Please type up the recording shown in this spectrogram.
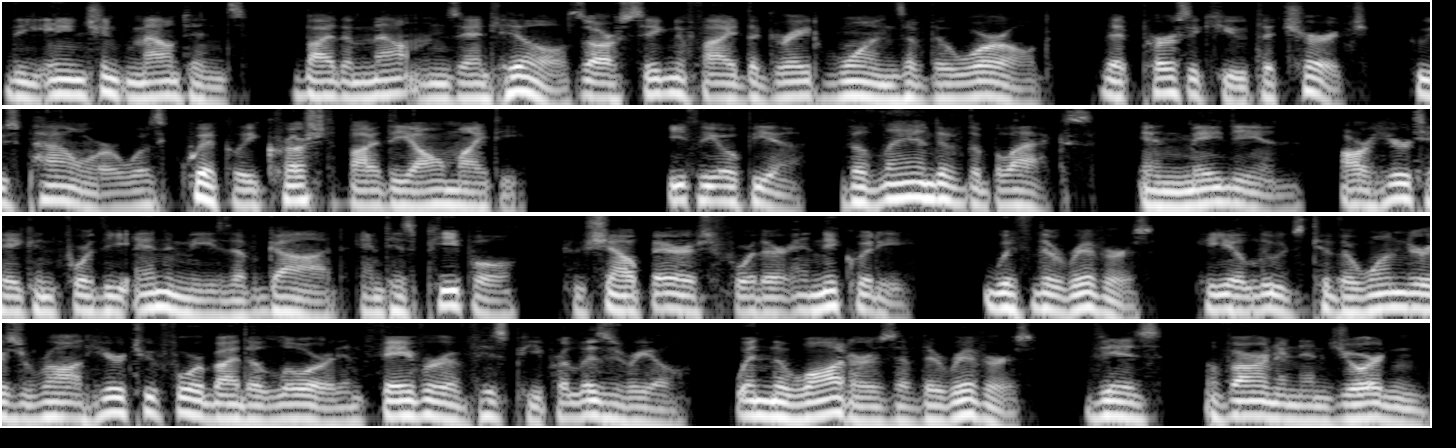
The ancient mountains, by the mountains and hills are signified the great ones of the world, that persecute the Church, whose power was quickly crushed by the Almighty. Ethiopia, the land of the blacks, and Madian, are here taken for the enemies of God and his people, who shall perish for their iniquity. With the rivers, he alludes to the wonders wrought heretofore by the Lord in favor of his people Israel, when the waters of the rivers, viz., of Arnon and Jordan,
